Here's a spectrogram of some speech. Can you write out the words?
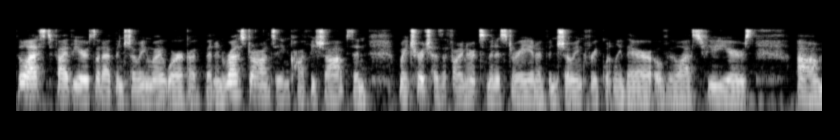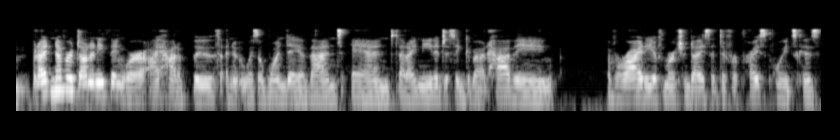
For the last five years that I've been showing my work, I've been in restaurants and coffee shops, and my church has a fine arts ministry, and I've been showing frequently there over the last few years. Um, but I'd never done anything where I had a booth and it was a one day event, and that I needed to think about having a variety of merchandise at different price points because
